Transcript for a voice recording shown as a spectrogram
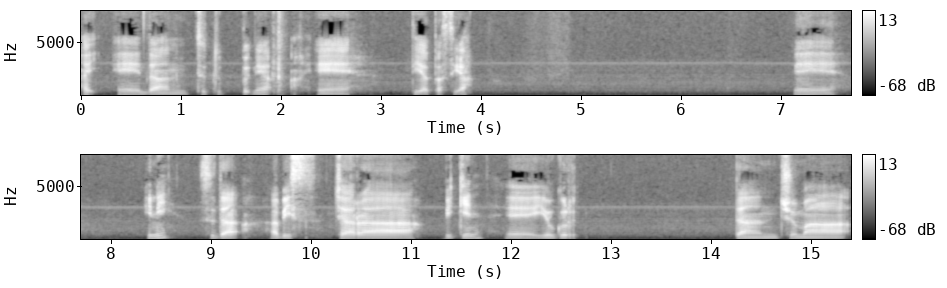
はい、えー、 dan, tutupnya、えー、 di atas ya。えー、 ini, sudah, habis, cara, bikin、えー、 yogurt。dan, cuma,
